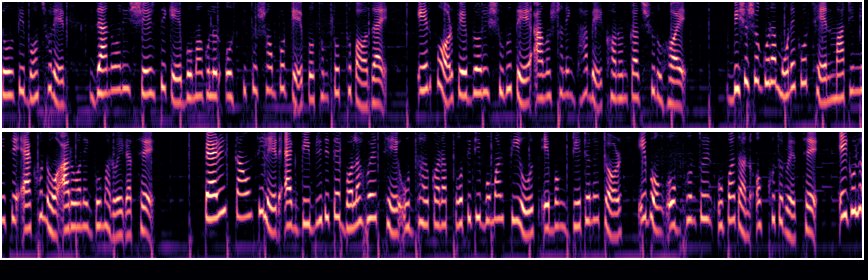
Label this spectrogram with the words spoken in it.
চলতি বছরের জানুয়ারির শেষ দিকে বোমাগুলোর অস্তিত্ব সম্পর্কে প্রথম তথ্য পাওয়া যায়। এরপর ফেব্রুয়ারির শুরুতে আনুষ্ঠানিকভাবে খনন কাজ শুরু হয়। বিশেষজ্ঞরা মনে করছেন, মাটির নিচে এখনও আরও অনেক বোমা রয়ে গেছে। প্যারিস কাউন্সিলের এক বিবৃতিতে বলা হয়েছে, উদ্ধার করা প্রতিটি বোমার ফিউজ এবং ডেটোনেটর এবং অভ্যন্তরীণ উপাদান অক্ষত রয়েছে। এগুলো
